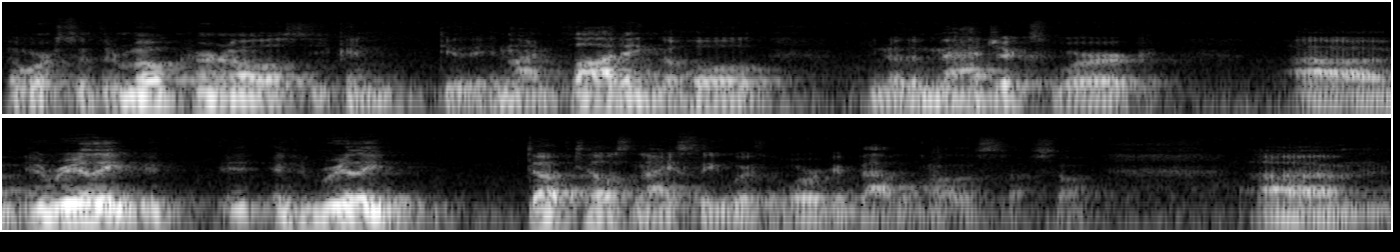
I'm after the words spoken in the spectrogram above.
that works with remote kernels. You can do the inline plotting, the whole, you know, the magics work. Um, it really, it, it, really dovetails nicely with org and Babel and all this stuff. So, um,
